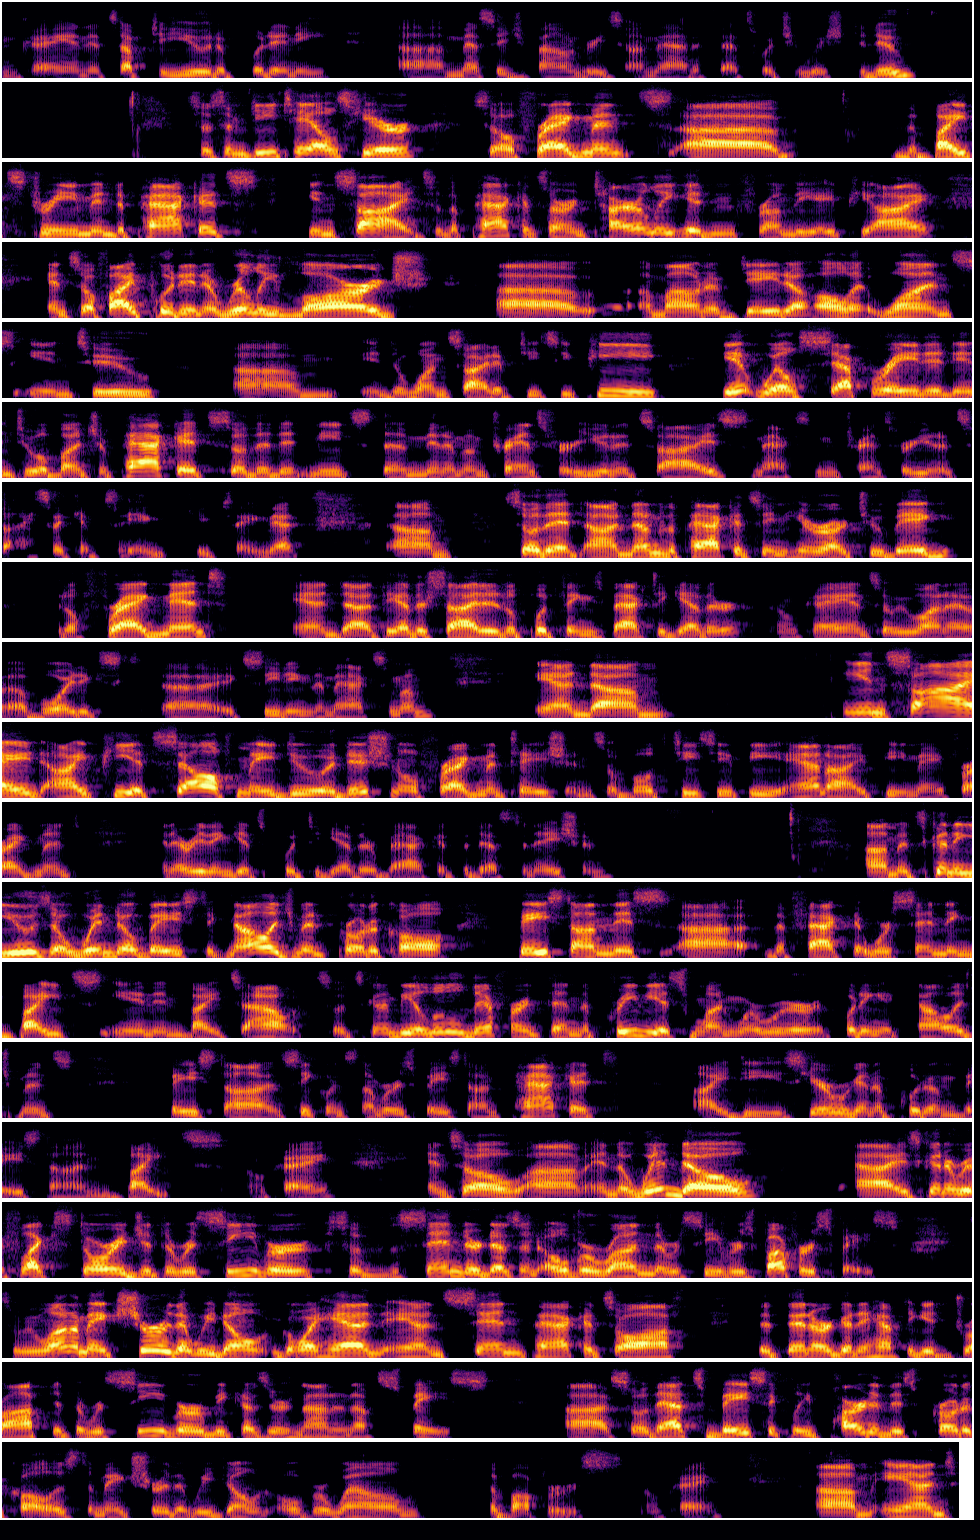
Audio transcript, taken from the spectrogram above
Okay, and it's up to you to put any uh, message boundaries on that if that's what you wish to do. So some details here. So fragments uh, the byte stream into packets inside. So the packets are entirely hidden from the API. And so if I put in a really large uh, amount of data all at once into, um, into one side of TCP, it will separate it into a bunch of packets so that it meets the minimum transfer unit size, maximum transfer unit size. I kept saying, keep saying that, um, so that uh, none of the packets in here are too big. It'll fragment, and uh, at the other side, it'll put things back together. Okay, and so we want to avoid ex uh, exceeding the maximum. And um, inside, IP itself may do additional fragmentation. So both TCP and IP may fragment, and everything gets put together back at the destination. Um, it's going to use a window-based acknowledgement protocol based on this, uh, the fact that we're sending bytes in and bytes out. So it's going to be a little different than the previous one where we're putting acknowledgements based on sequence numbers based on packet IDs. Here we're going to put them based on bytes, okay? And so, um, and the window uh, is going to reflect storage at the receiver so that the sender doesn't overrun the receiver's buffer space. So we want to make sure that we don't go ahead and send packets off that then are going to have to get dropped at the receiver because there's not enough space. Uh, so that's basically part of this protocol is to make sure that we don't overwhelm the buffers, okay? Um, and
